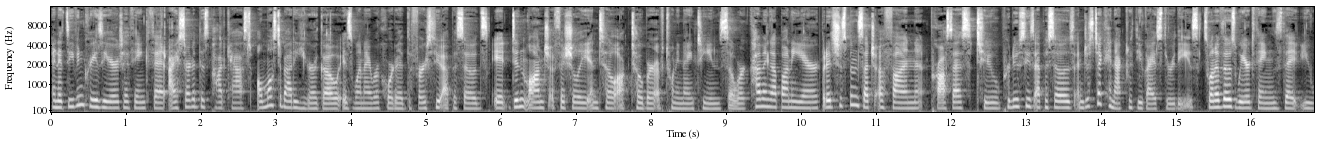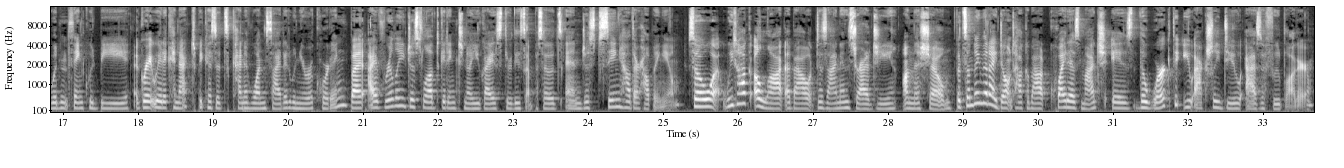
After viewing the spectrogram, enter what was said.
And it's even crazier to think that I started this podcast almost about a year ago, is when I recorded the first few episodes. It didn't launch officially until October of 2019 so we're coming up on a year. But it's just been such a fun process to produce these episodes and just to connect with you guys through these. It's one of those weird things that you wouldn't think would be a great way to connect because it's kind of one sided when you're recording. But I've really just loved getting to know you guys through these episodes and just seeing how they're helping you. So we talk a lot about design and strategy on this show, but something that I don't talk about quite as much is the work that you actually do as a food blogger.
